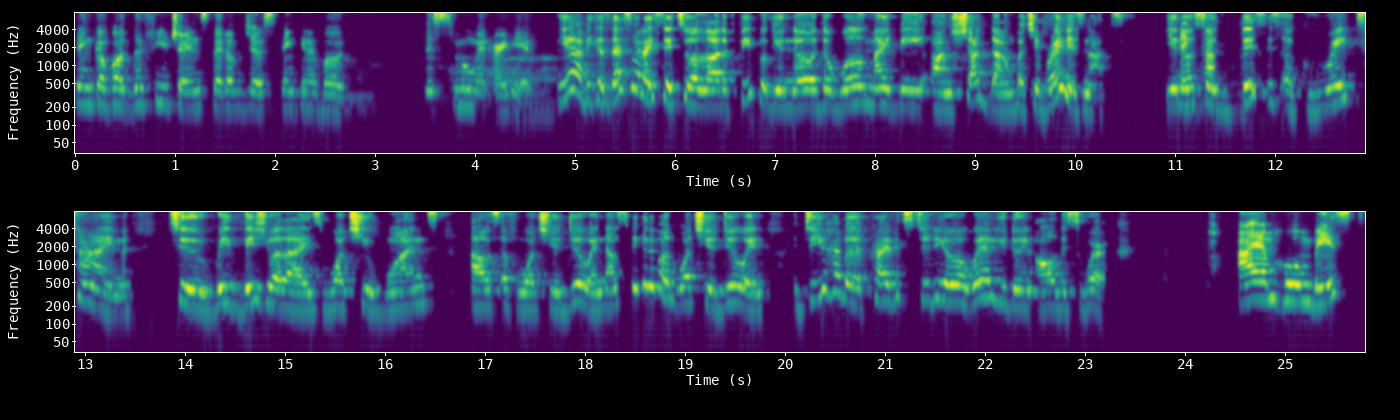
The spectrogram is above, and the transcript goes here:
think about the future instead of just thinking about this moment right here. Yeah, because that's what I say to a lot of people. You know, the world might be on shutdown, but your brain is not. You know, exactly. so this is a great time to revisualize what you want out of what you're doing. Now, speaking about what you're doing, do you have a private studio? Where are you doing all this work? I am home based.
